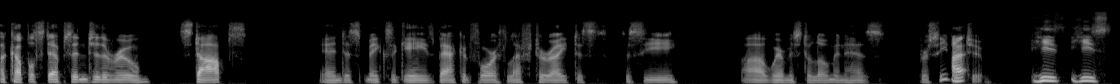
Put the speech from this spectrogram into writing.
a couple steps into the room, stops, and just makes a gaze back and forth, left to right, to to see uh, where Mr. Loman has proceeded I- to. he's he's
